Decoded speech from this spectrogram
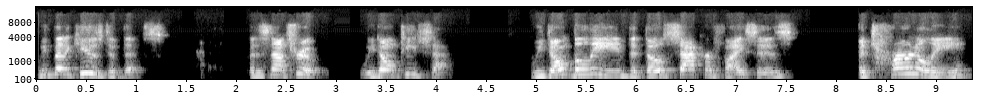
We've been accused of this, but it's not true. We don't teach that. We don't believe that those sacrifices eternally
